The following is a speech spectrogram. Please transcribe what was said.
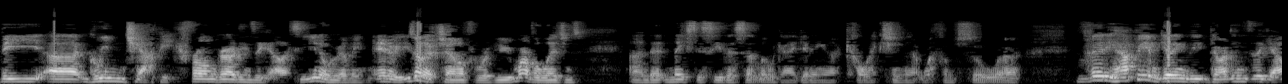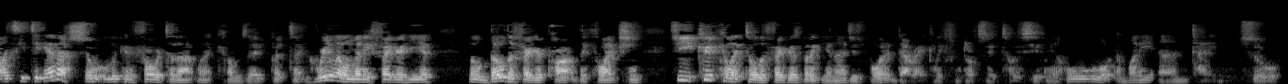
The uh, green chappie from Guardians of the Galaxy. You know who I mean. Anyway, he's on our channel for review. Marvel Legends, and uh, nice to see this uh, little guy getting a collection with him. So uh, very happy. I'm getting the Guardians of the Galaxy together. So looking forward to that when it comes out. But uh, great little minifigure here. Little build a figure part of the collection. So you could collect all the figures, but again, I just bought it directly from Dorkside Toys. Saved me a whole lot of money and time. So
